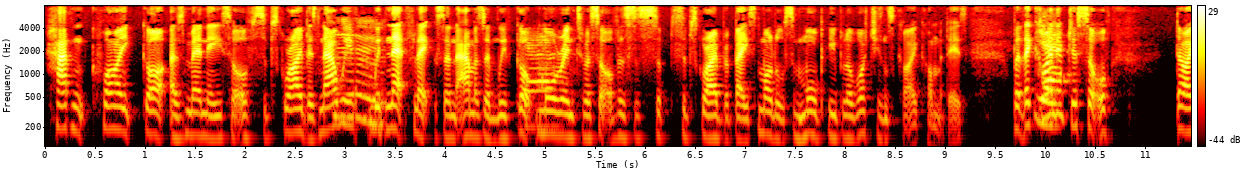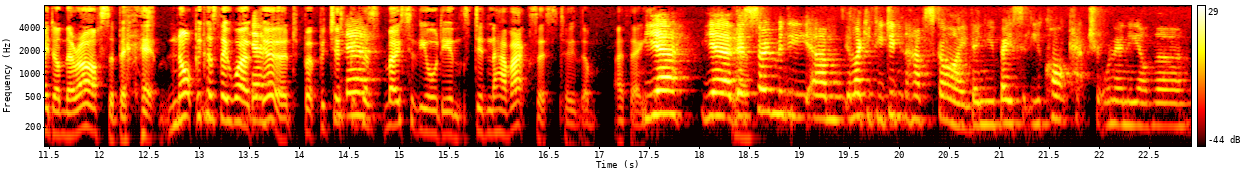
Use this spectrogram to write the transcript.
hadn't quite got as many sort of subscribers. Now we've hmm. with Netflix and Amazon, we've got. Yeah. more into a sort of a sub- subscriber based model, so more people are watching Sky comedies. But they kind Yeah. of just sort of died on their arse a bit, not because they weren't Yeah. good, but, but just Yeah. because most of the audience didn't have access to them. I think. Yeah, yeah. There's so many. Um, like if you didn't have Sky, then you basically you can't catch it on any other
